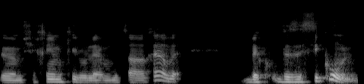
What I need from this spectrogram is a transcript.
וממשיכים כאילו למוצר אחר, וזה סיכון.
